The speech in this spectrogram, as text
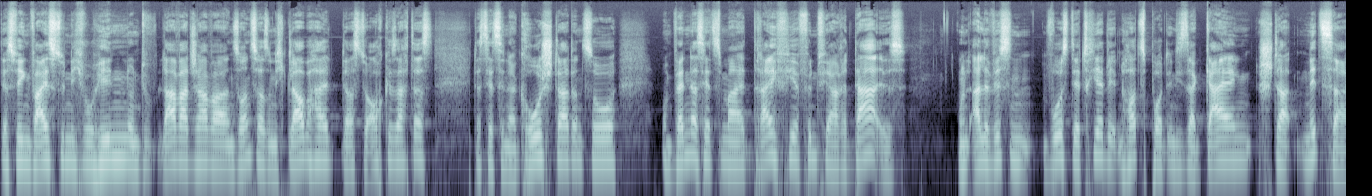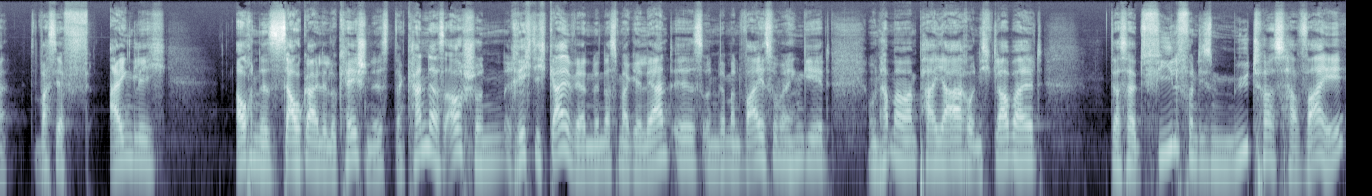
Deswegen weißt du nicht wohin und Lava Java und sonst was. Und ich glaube halt, dass du auch gesagt hast, dass jetzt in der Großstadt und so. Und wenn das jetzt mal drei, vier, fünf Jahre da ist und alle wissen, wo ist der Triathleten-Hotspot in dieser geilen Stadt Nizza, was ja eigentlich auch eine saugeile Location ist, dann kann das auch schon richtig geil werden, wenn das mal gelernt ist und wenn man weiß, wo man hingeht und hat man mal ein paar Jahre. Und ich glaube halt, dass halt viel von diesem Mythos Hawaii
